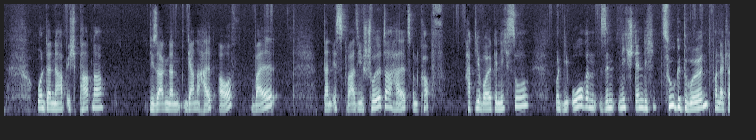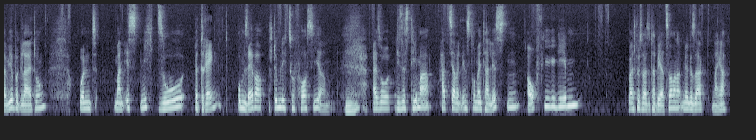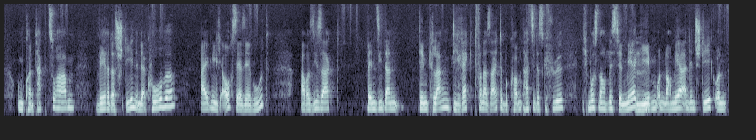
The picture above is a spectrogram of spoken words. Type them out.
Und dann habe ich Partner, die sagen dann gerne halb auf, weil dann ist quasi Schulter, Hals und Kopf hat die Wolke nicht so und die Ohren sind nicht ständig zugedröhnt von der Klavierbegleitung und man ist nicht so bedrängt, um selber stimmlich zu forcieren. Mhm. Also dieses Thema hat es ja mit Instrumentalisten auch viel gegeben. Beispielsweise Tabea Zimmermann hat mir gesagt, naja, um Kontakt zu haben, wäre das Stehen in der Kurve eigentlich auch sehr, sehr gut. Aber sie sagt, wenn sie dann den Klang direkt von der Seite bekommt, hat sie das Gefühl, ich muss noch ein bisschen mehr mhm. geben und noch mehr an den Steg und,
